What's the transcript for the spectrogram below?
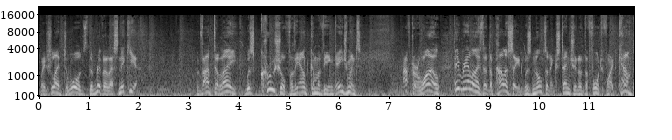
which led towards the river Lesnikia. That delay was crucial for the outcome of the engagement. After a while, they realized that the palisade was not an extension of the fortified camp,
